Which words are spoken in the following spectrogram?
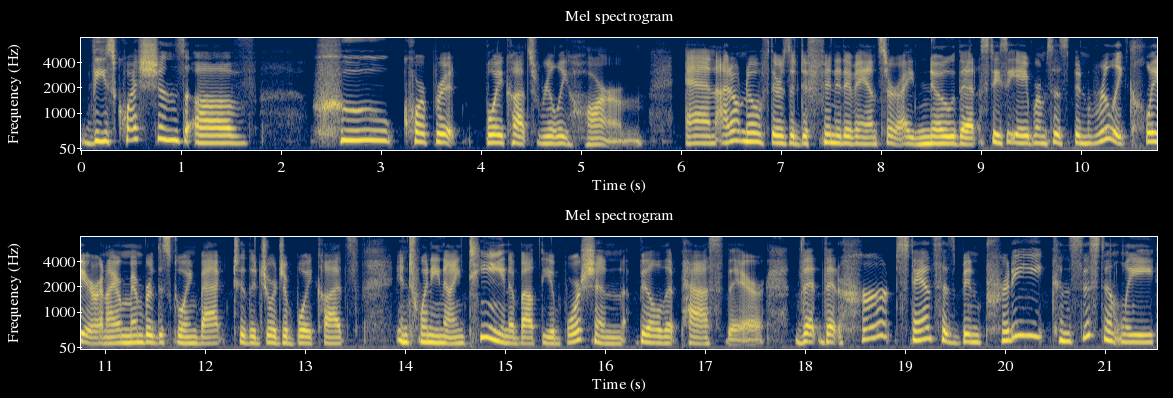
These questions of who corporate boycotts really harm? And I don't know if there's a definitive answer. I know that Stacey Abrams has been really clear, and I remember this going back to the Georgia boycotts in 2019 about the abortion bill that passed there, that, that her stance has been pretty consistently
